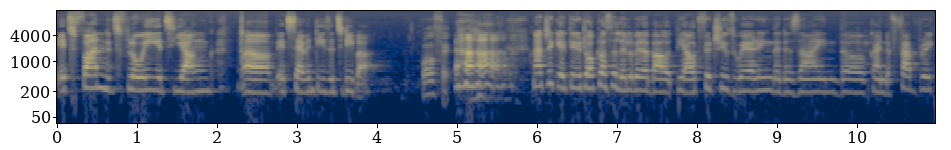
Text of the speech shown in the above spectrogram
It's fun, it's flowy, it's young, uh, it's 70s, it's diva. Perfect. Nachiket, can you talk to us a little bit about the outfit she's wearing, the design, the kind of fabric?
